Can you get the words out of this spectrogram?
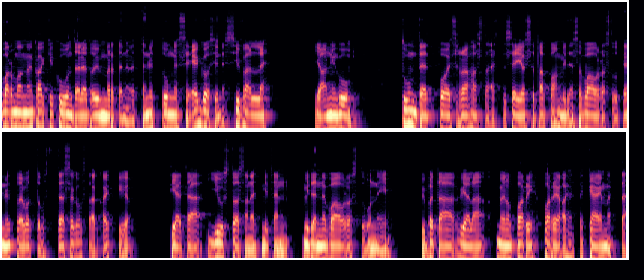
varmaan meidän kaikki kuuntelijat on ymmärtänyt, että nyt tunge se ego sinne syvälle ja on niin kuin tunteet pois rahasta, että se ei ole se tapa, miten sä vaurastut. Ja nyt toivottavasti tässä kohtaa kaikki tietää just tasan, että miten, miten ne vaurastuu, niin hypätään vielä, meillä on pari, pari aihetta käymättä.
